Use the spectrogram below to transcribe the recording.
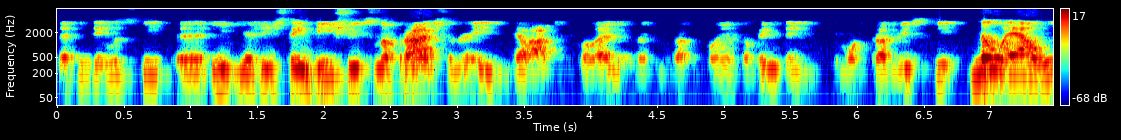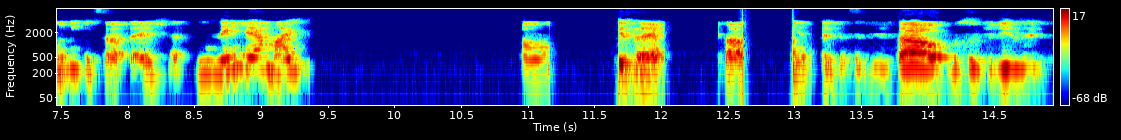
defendemos que, é, e, a gente tem visto isso na prática, né? E relatos de colegas né, que nos acompanham também têm mostrado isso, que não é a única estratégia e nem é a mais. Então, é digital, que você utilize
